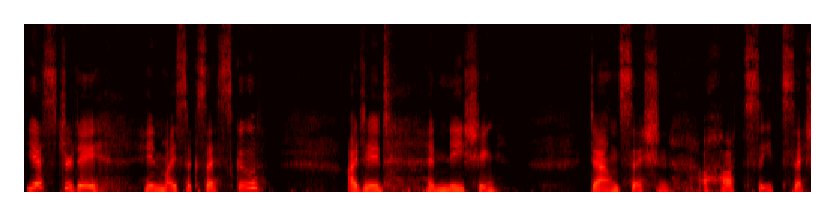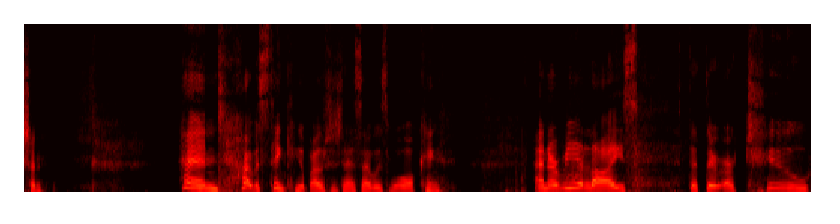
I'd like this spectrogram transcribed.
yesterday in my success school, I did a niching down session, a hot seat session. And I was thinking about it as I was walking, and I realised that there are two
